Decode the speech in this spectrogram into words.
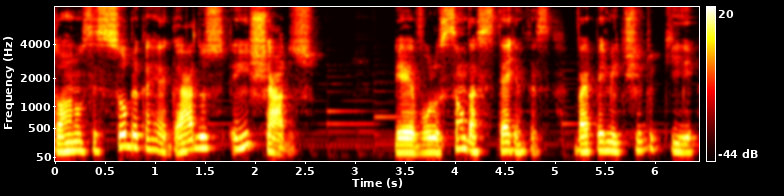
tornam-se sobrecarregados e inchados. E a evolução das técnicas vai permitindo que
